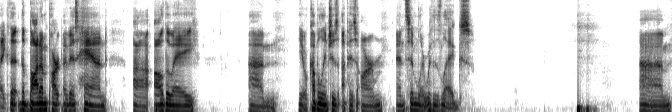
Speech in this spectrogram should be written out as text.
like the the bottom part of his hand uh all the way um you know a couple inches up his arm and similar with his legs um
